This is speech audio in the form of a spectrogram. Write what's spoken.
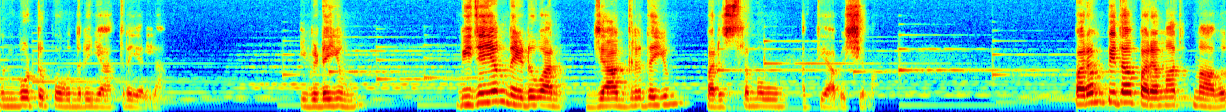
മുൻപോട്ട് പോകുന്നൊരു യാത്രയല്ല. ഇവിടെയും വിജയം നേടുവാൻ ജാഗ്രതയും പരിശ്രമവും അത്യാവശ്യമാണ്. പരംപിത പരമാത്മാവ്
